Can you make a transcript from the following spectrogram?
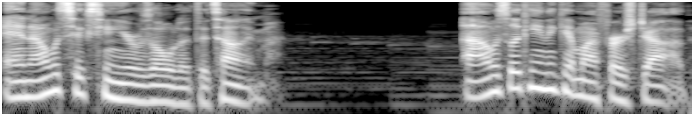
and I was 16 years old at the time. I was looking to get my first job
